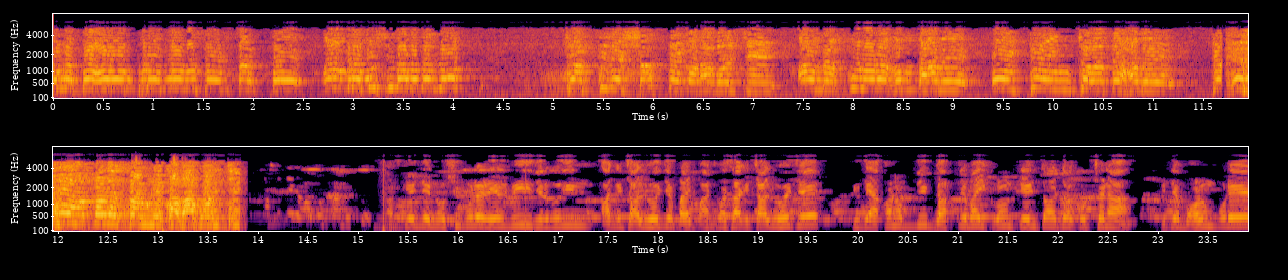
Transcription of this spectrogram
আমরা বহরমপুরের মানুষের স্বার্থে, আমরা মুর্শিদাবাদের লোক যাত্রীদের স্বার্থে কথা বলছি। আমরা কোন রকম ভাবে এই ট্রেন চালাতে হবে। আপনাদের সামনে কথা বলছি। আজকে যে নসিপুরের রেল ব্রিজ দীর্ঘদিন আগে চালু হয়েছে, প্রায় পাঁচ মাস আগে চালু হয়েছে, কিন্তু এখন অবধি যাত্রীবাহী কোন ট্রেন চলাচল করছে না। এতে বহরমপুরের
